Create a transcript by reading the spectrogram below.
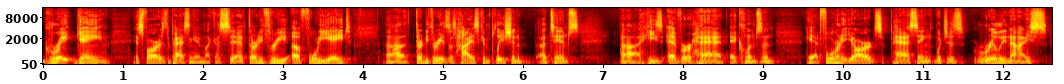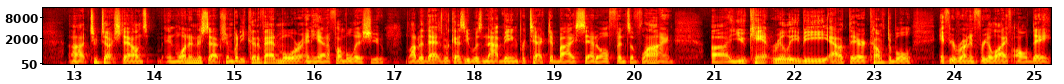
great game as far as the passing game. Like I said, 33 of 48. Uh, 33 is his highest completion attempts uh, he's ever had at Clemson. He had 400 yards passing, which is really nice. Uh, two touchdowns and one interception, but he could have had more, and he had a fumble issue. A lot of that is because he was not being protected by said offensive line. Uh, you can't really be out there comfortable if you're running for your life all day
